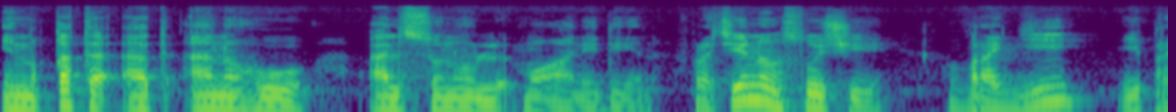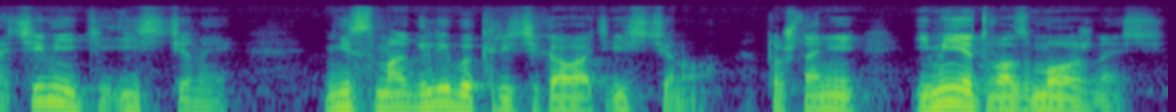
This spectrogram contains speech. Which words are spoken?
инкатаат анху аль-сунуль муанидин. В противном случае враги и противники истины не смогли бы критиковать истину. То, что они имеют возможность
